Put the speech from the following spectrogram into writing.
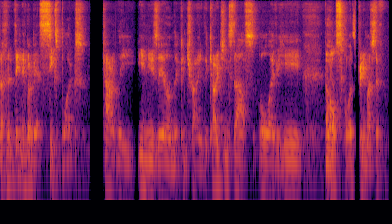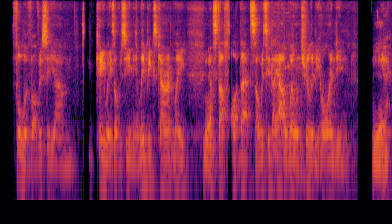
I think they've got about six blokes currently in New Zealand that can train. The coaching staff's all over here. The Yeah. whole squad's pretty much the, full of obviously um, Kiwis, obviously in the Olympics currently Yeah. and stuff like that. So obviously they are well and truly behind in Yeah. you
